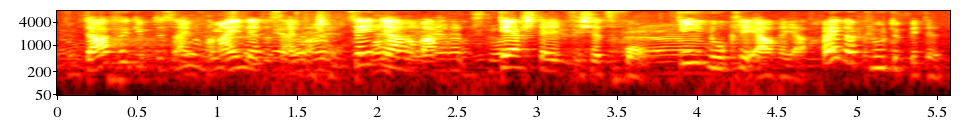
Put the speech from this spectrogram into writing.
Und dafür gibt es einen Verein, der das einfach schon zehn Jahre macht. Der stellt sich jetzt vor. Die Nuklearia. Rainer Klute, bitte.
